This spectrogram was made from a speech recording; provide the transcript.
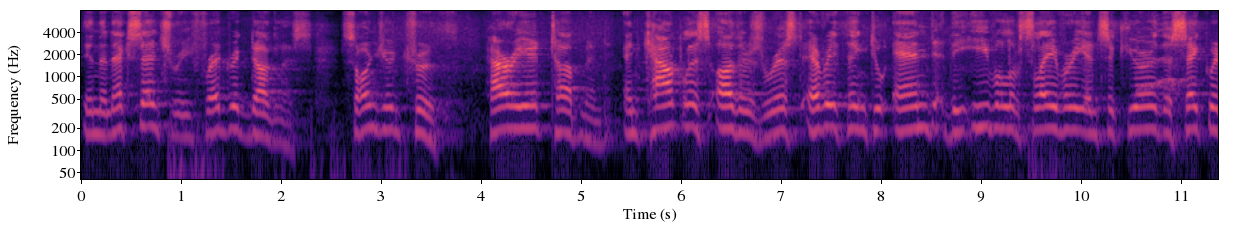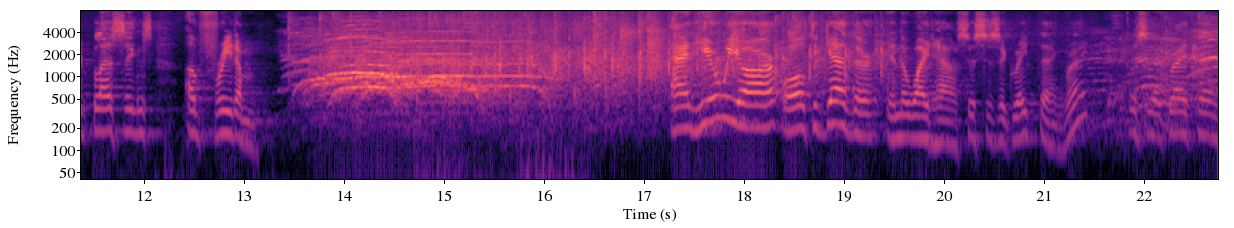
In the next century, Frederick Douglass, Sojourner Truth, Harriet Tubman, and countless others risked everything to end the evil of slavery and secure the sacred blessings of freedom. And here we are all together in the White House. This is a great thing, right? This is a great thing.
